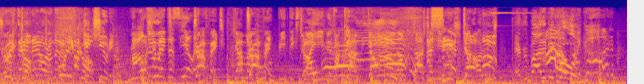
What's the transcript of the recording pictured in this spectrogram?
Drop that now or I'm gonna fucking shoot it! I'll do it! Drop it! Drop it! Don't fucking... Don't move! I said don't move! Everybody be Oh cool. my god!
